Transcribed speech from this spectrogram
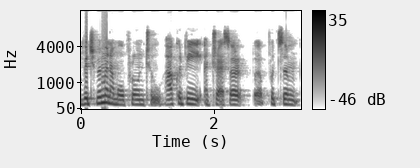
which women are more prone to. How could we address or put some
